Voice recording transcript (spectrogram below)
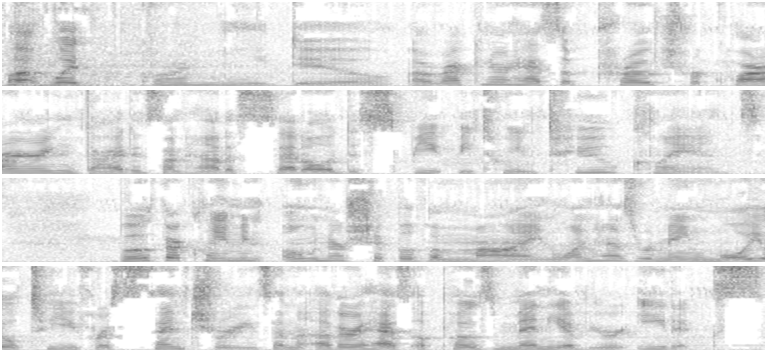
What would Grungni do? A reckoner has approached requiring guidance on how to settle a dispute between two clans. Both are claiming ownership of a mine. One has remained loyal to you for centuries, and the other has opposed many of your edicts.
